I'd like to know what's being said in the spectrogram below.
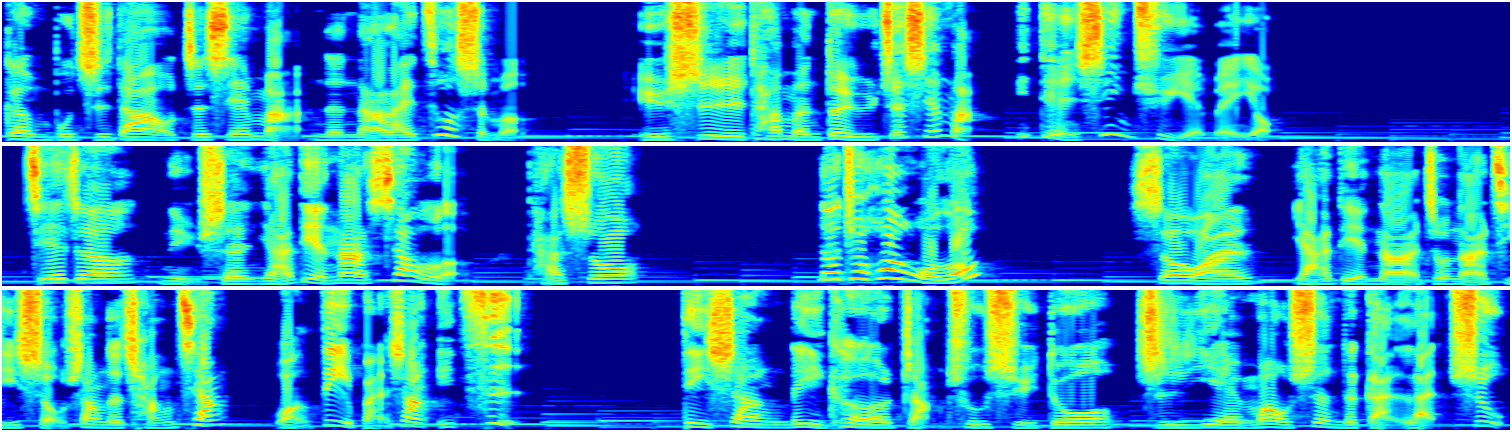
更不知道这些马能拿来做什么。于是他们对于这些马一点兴趣也没有。接着，女神雅典娜笑了，她说：“那就换我喽。”说完，雅典娜就拿起手上的长枪，往地板上一刺，地上立刻长出许多枝叶茂盛的橄榄树。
